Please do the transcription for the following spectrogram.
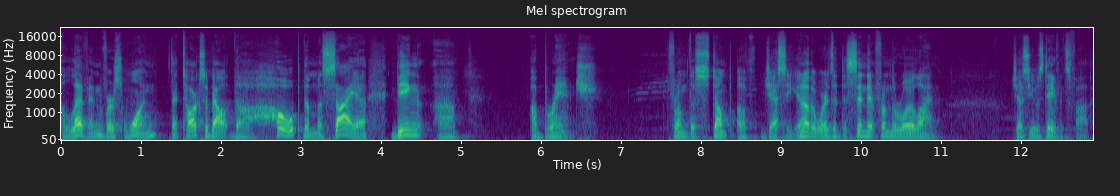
11, verse 1, that talks about the hope, the Messiah, being uh, a branch from the stump of Jesse. In other words, a descendant from the royal line. Jesse was David's father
